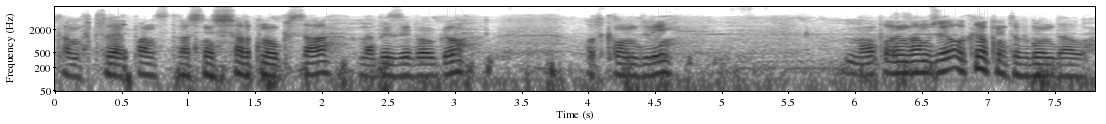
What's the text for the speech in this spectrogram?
Tam w tle pan strasznie szarpnął psa, nawyzywał go od kądli. No powiem wam, że okropnie to wyglądało.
